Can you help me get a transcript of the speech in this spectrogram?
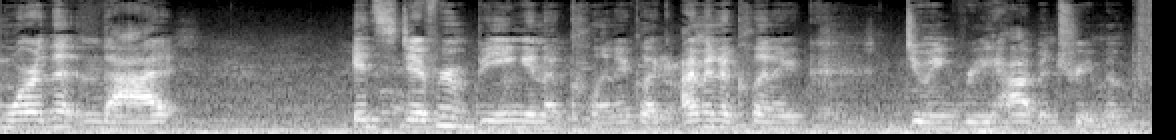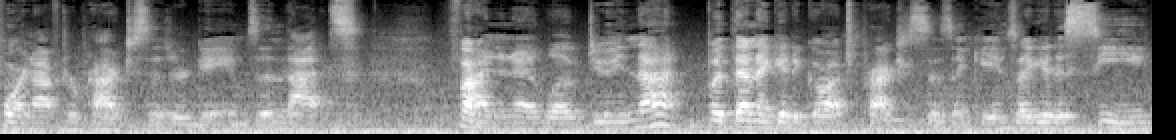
more than that, it's different being in a clinic. Like I'm in a clinic doing rehab and treatment before and after practices or games, and that's fine, and I love doing that. But then I get to go out to practices and games. I get to see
